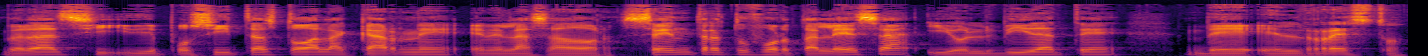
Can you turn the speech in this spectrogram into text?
¿verdad? Si depositas toda la carne en el asador. Centra tu fortaleza y olvídate del resto.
